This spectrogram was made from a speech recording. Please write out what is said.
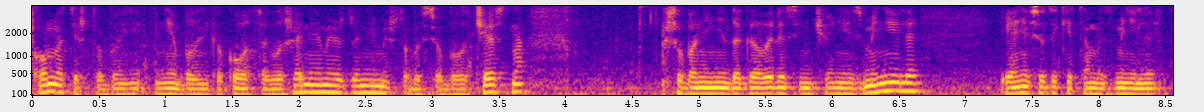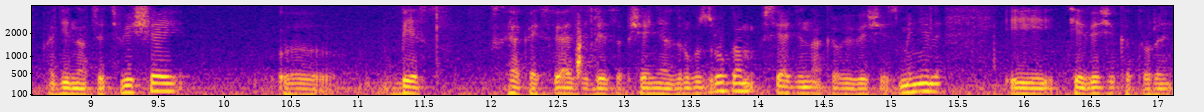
комнате, чтобы не было никакого соглашения между ними, чтобы все было честно чтобы они не договорились и ничего не изменили. И они все-таки там изменили 11 вещей э, без всякой связи, без общения друг с другом. Все одинаковые вещи изменили. И те вещи, которые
